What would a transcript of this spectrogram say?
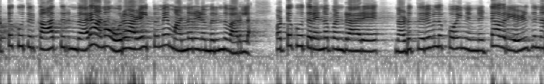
ஒட்டக்கூத்தர் காத்திருந்தாரு. ஆனால் ஒரு அழைப்புமே மன்னரிடமிருந்து வரல. ஒட்டக்கூத்தர் என்ன பண்ணுறாரு நடுத்தெருவில் போய் நின்றுட்டு அவர் எழுதின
